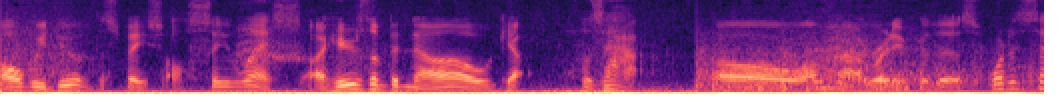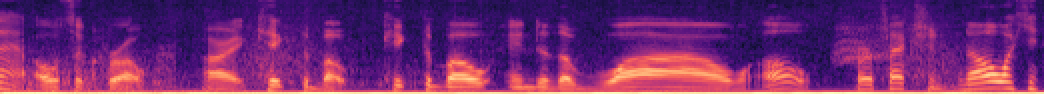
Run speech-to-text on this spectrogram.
Oh, we do have the space. I'll say less. Uh, here's the bin. Oh, yeah. What's that? Oh, I'm not ready for this. What is that? Oh, it's a crow. All right, kick the boat. Kick the boat into the. Wow. Oh, perfection. No, I can't.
